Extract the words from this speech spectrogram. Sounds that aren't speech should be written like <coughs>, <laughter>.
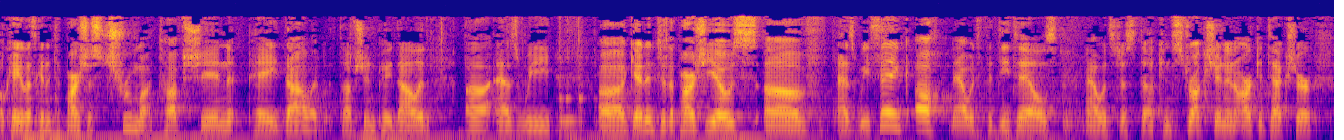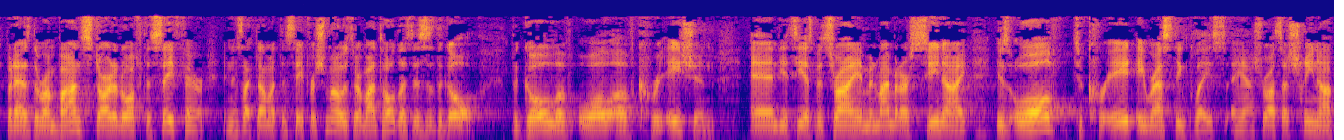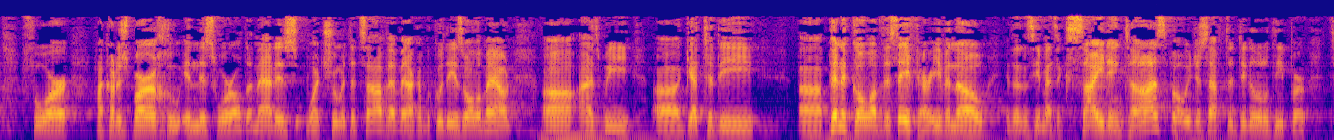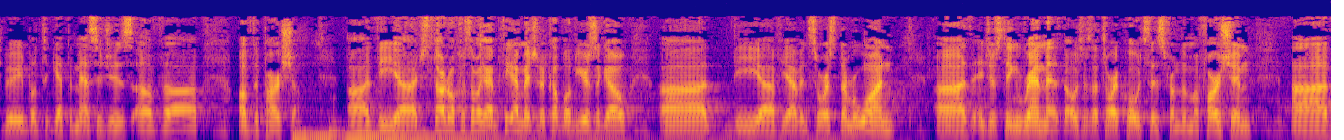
Okay, let's get into Parshas Truma, Tafshin Pei Dalid. Tafshin Pei Dalid. Uh, as we uh, get into the parshios of, as we think, oh, now it's the details, now it's just uh, construction and architecture. But as the Ramban started off the Sefer in his Akdamat the Sefer Shmos, the Ramban told us this is the goal. The goal of all of creation and Yitzias Mitzrayim and Maimar Sinai is all to create a resting place, a Hashras Hashchina for HaKadosh Baruch Hu in this world. And that is what Shumat Tetzav, Yaakov is all about, uh, as we uh, get to the uh, pinnacle of the Sefer, even though it doesn't seem as exciting to us, but we just have to dig a little deeper to be able to get the messages of uh, of the parsha. Uh, the uh, just start off with something I think I mentioned a couple of years ago. Uh, the uh, if you have in source number one, uh, the interesting remez. The Osas Torah quotes this from the Mefarshim. Uh,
